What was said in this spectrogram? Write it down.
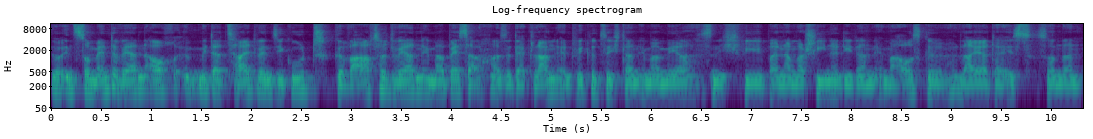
So Instrumente werden auch mit der Zeit, wenn sie gut gewartet werden, immer besser. Also der Klang entwickelt sich dann immer mehr. Es ist nicht wie bei einer Maschine, die dann immer ausgeleierter ist, sondern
